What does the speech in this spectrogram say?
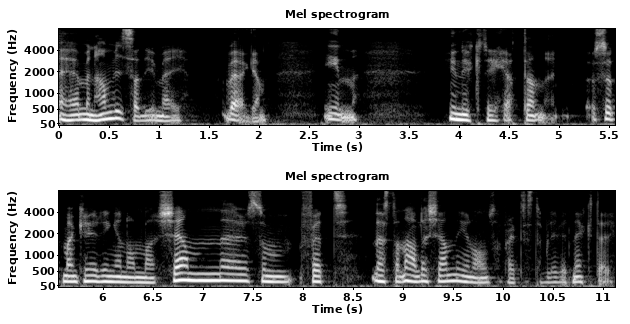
Eh, men han visade ju mig vägen in i nykterheten. Så att man kan ju ringa någon man känner, som, för att nästan alla känner ju någon som faktiskt har blivit nykter.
